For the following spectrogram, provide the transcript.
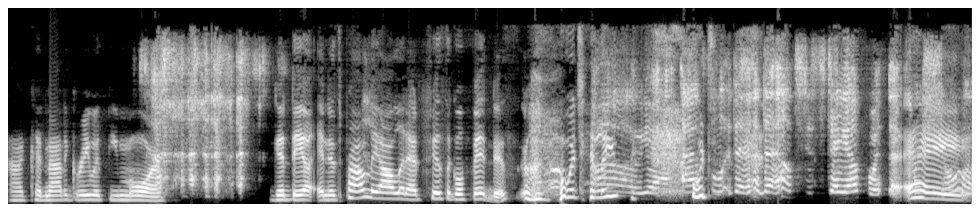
I could not agree with you more. Good deal. And it's probably all of that physical fitness, which at oh, least. Oh, yeah. Absolutely. Which, that, that, helps you stay up with it. hey, sure.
